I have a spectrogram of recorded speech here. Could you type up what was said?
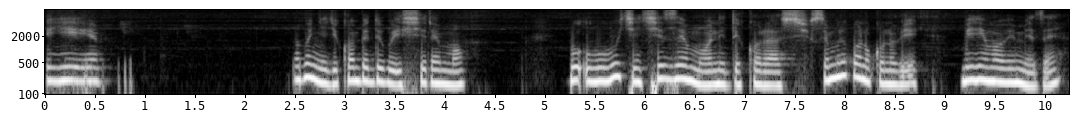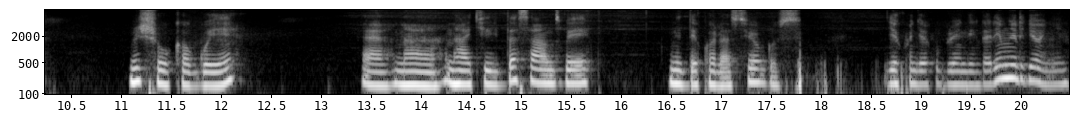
iyi. Nabonye igikombe ndi buyishyiremo. Bu- ubu buki nshyizemo ni dekorasiyo. Si muri kubona ukuntu bi- birimo bimeze. Bishokaguye Ah, nta- nta kidasanzwe ni dekorasiyo gusa. Ngiye kongera kuburendinga rimwe ryonyine.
